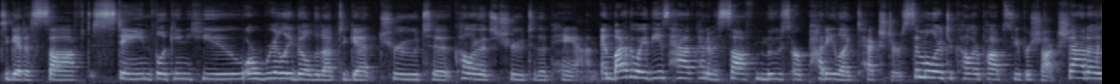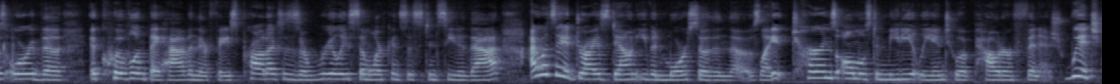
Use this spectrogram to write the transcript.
to get a soft, stained looking hue or really build it up to get true to color that's true to the pan. And by the way, these have kind of a soft mousse or putty-like texture, similar to ColourPop Super Shock Shadows or the equivalent they have in their face products. This is a really similar consistency to that. I would say it dries down even more so than those. Like it turns turns almost immediately into a powder finish, which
